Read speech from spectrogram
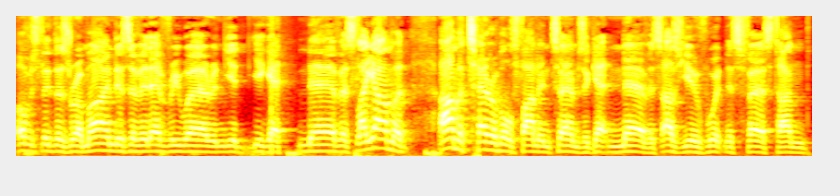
obviously, there's reminders of it everywhere, and you you get nervous. Like I'm a I'm a terrible fan in terms of getting nervous, as you've witnessed firsthand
